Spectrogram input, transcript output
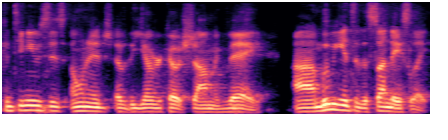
continues his ownage of the younger coach Sean McVay. Uh, moving into the Sunday slate.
